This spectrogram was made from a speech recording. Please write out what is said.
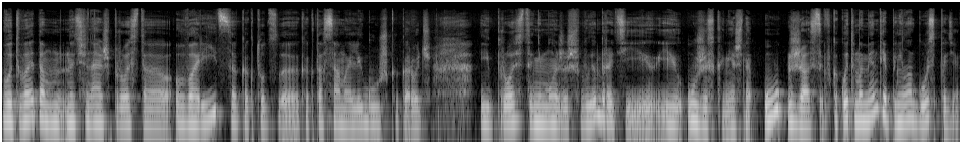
вот в этом начинаешь просто вариться, как, тот, как та самая лягушка, короче, и просто не можешь выбрать, и, и ужас, конечно, ужас. И в какой-то момент я поняла, господи,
